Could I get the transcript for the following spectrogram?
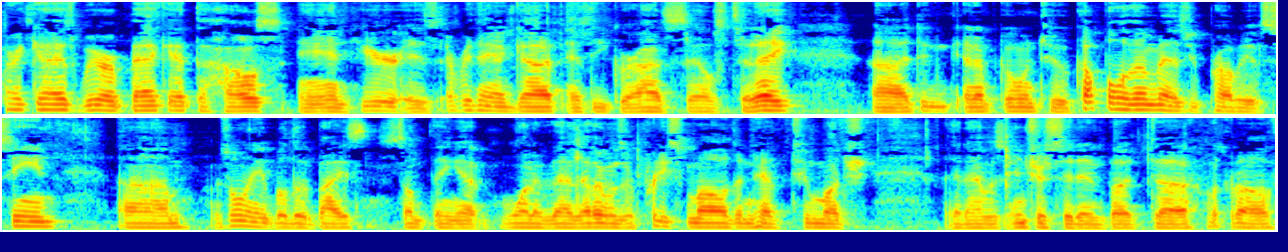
All right, guys, we are back at the house, and here is everything I got at the garage sales today. Uh, I didn't end up going to a couple of them, as you probably have seen. Um, I was only able to buy something at one of them. The other ones were pretty small, didn't have too much that I was interested in, but uh, look at all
